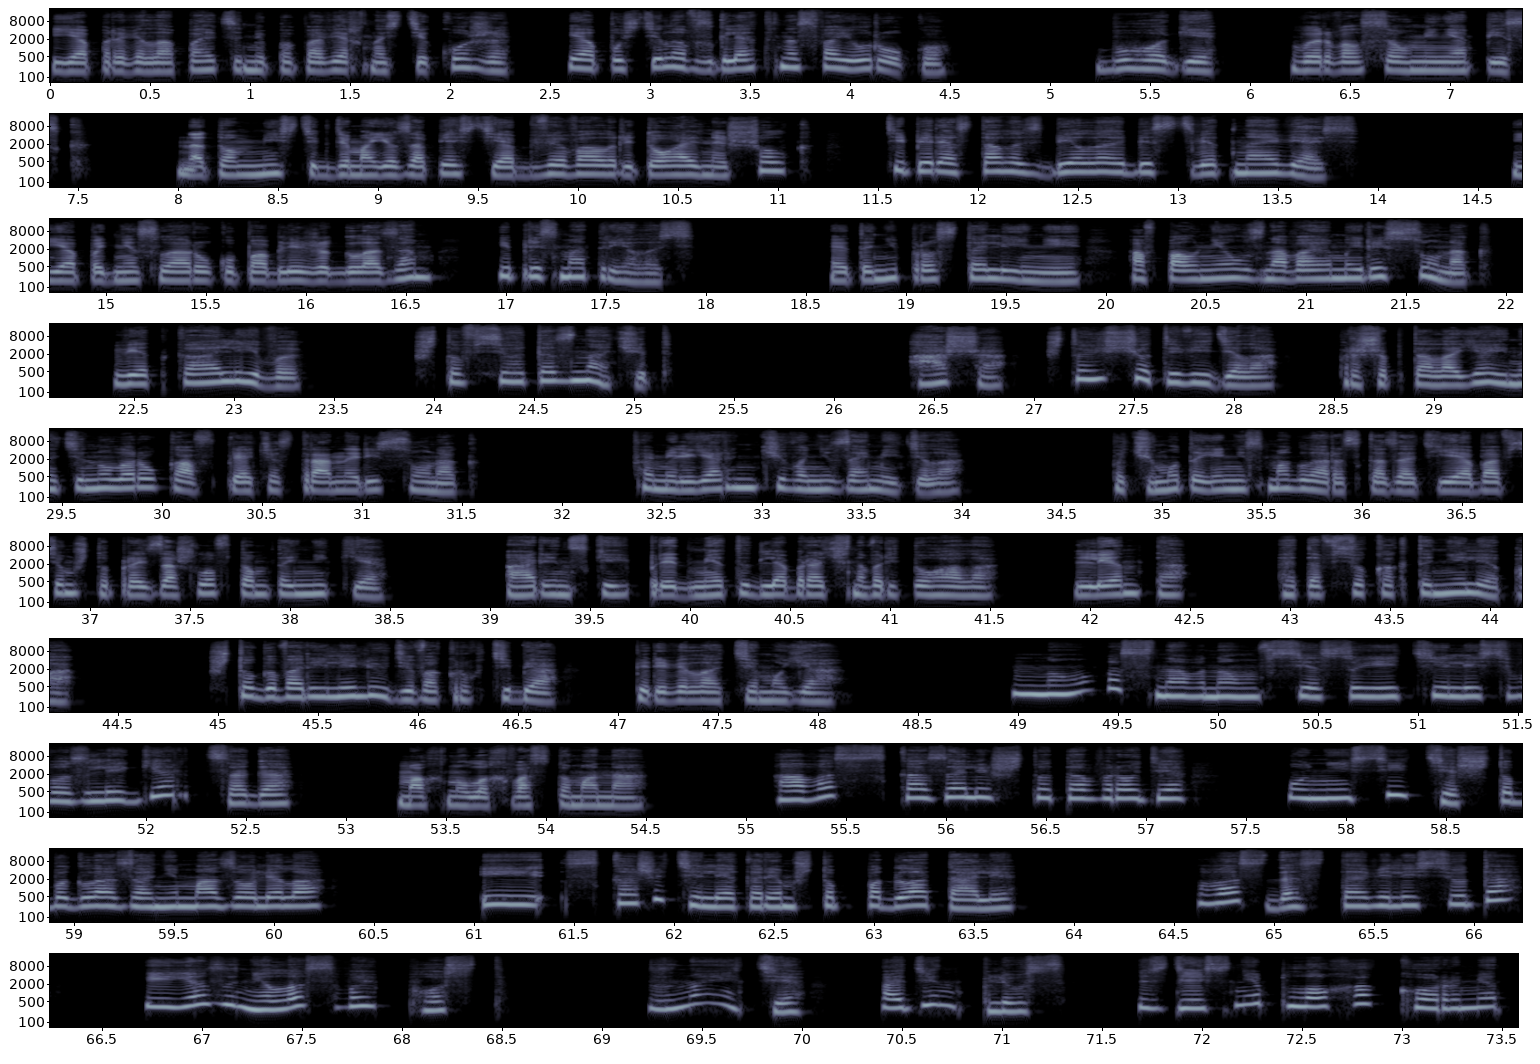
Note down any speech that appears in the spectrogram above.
Я провела пальцами по поверхности кожи и опустила взгляд на свою руку. «Боги!» — вырвался у меня писк. На том месте, где мое запястье обвивал ритуальный шелк, теперь осталась белая бесцветная вязь. Я поднесла руку поближе к глазам и присмотрелась. Это не просто линии, а вполне узнаваемый рисунок. Ветка оливы. Что все это значит? «Аша, что еще ты видела?» — прошептала я и натянула рукав, пряча странный рисунок. Фамильяр ничего не заметила. Почему-то я не смогла рассказать ей обо всем, что произошло в том тайнике. Аринский, предметы для брачного ритуала, лента — это все как-то нелепо. «Что говорили люди вокруг тебя?» — перевела тему я. «Ну, в основном все суетились возле герцога», — махнула хвостом она. «А вас сказали что-то вроде «унесите, чтобы глаза не мозолило», и скажите лекарям, чтоб подлатали. Вас доставили сюда, и я заняла свой пост. Знаете, один плюс — здесь неплохо кормят.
